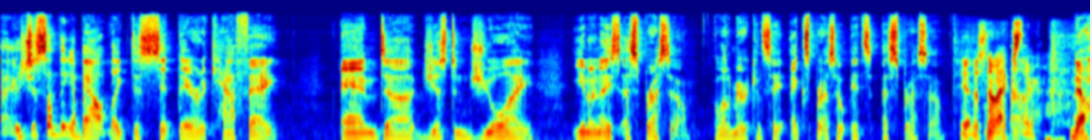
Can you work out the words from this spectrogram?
it was just something about like to sit there in a cafe and uh, just enjoy, you know, a nice espresso. A lot of Americans say espresso. It's espresso. Yeah, there's no X there. No,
